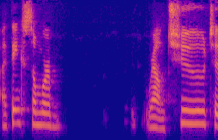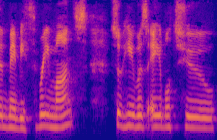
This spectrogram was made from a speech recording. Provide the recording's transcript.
I think somewhere around two to maybe three months. So he was able to,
